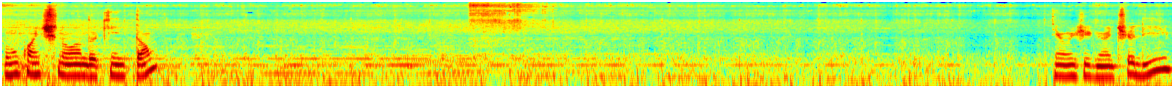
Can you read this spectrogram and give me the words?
Vamos continuando aqui, então. Tem um gigante ali.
